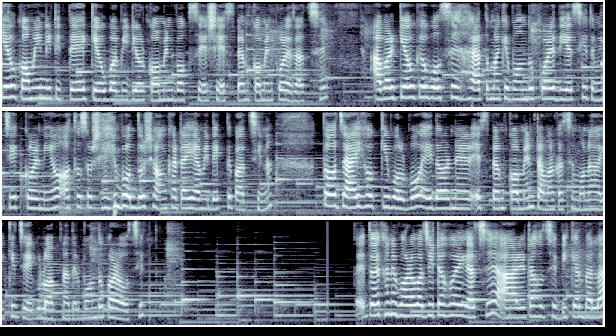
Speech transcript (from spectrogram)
কেউ কমিউনিটিতে কেউ বা ভিডিওর কমেন্ট বক্সে এসে স্প্যাম কমেন্ট করে যাচ্ছে। আবার কেউ কেউ বলছে হ্যাঁ তোমাকে বন্ধ করে দিয়েছি, তুমি চেক করে নিও। অথচ সেই বন্ধুর সংখ্যাটাই আমি দেখতে পাচ্ছি না। তো যাই হোক, কি বলব, এই ধরনের স্প্যাম কমেন্ট আমার কাছে মনে হয় কি যে এগুলো আপনাদের বন্ধ করা উচিত। তাই তো এখানে ভরাবাজিটা হয়ে গেছে। আর এটা হচ্ছে বিকেলবেলা,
